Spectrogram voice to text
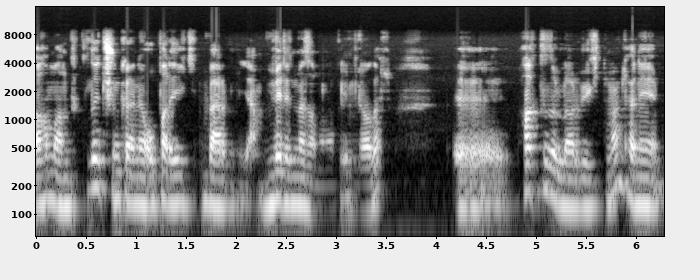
daha mantıklı. Çünkü hani o parayı ver, yani verilmez ama koyayım diyorlar. E, haklıdırlar büyük ihtimal. Hani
